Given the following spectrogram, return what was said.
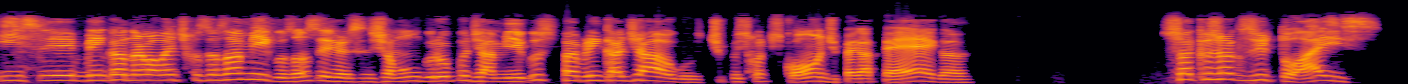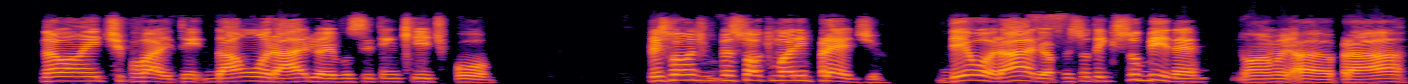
E você brinca normalmente com seus amigos, ou seja, você chama um grupo de amigos para brincar de algo, tipo esconde-esconde, pega-pega. Só que os jogos virtuais, normalmente, tipo, vai, tem, dá um horário, aí você tem que, tipo, principalmente pro pessoal que mora em prédio. Deu horário, a pessoa tem que subir, né? Pra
